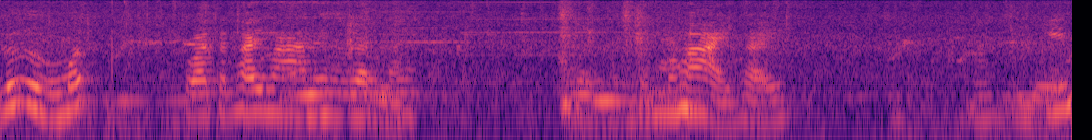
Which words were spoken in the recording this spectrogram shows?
เรื่องหมดว่าจะไผมาในเรือนน่ะมันมาหายไผกิน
